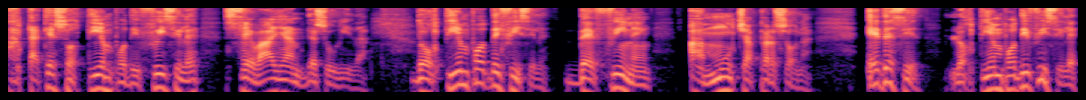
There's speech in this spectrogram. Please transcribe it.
hasta que esos tiempos difíciles se vayan de su vida. Los tiempos difíciles definen a muchas personas. Es decir, los tiempos difíciles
